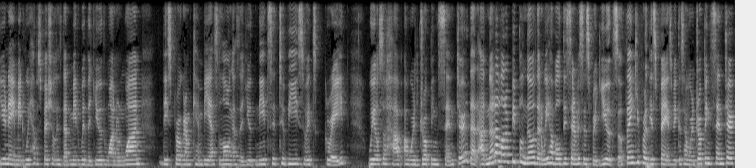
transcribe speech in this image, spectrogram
you name it. We have specialists that meet with the youth one-on-one. This program can be as long as the youth needs it to be so it's great. We also have our drop-in center that uh, not a lot of people know that we have all these services for youth so thank you for this space because our drop-in center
